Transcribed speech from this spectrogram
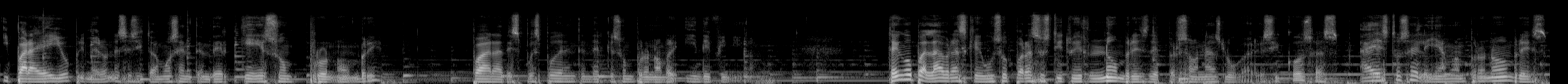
Y para ello, primero necesitamos entender qué es un pronombre para después poder entender qué es un pronombre indefinido. Tengo palabras que uso para sustituir nombres de personas, lugares y cosas. A esto se le llaman pronombres.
